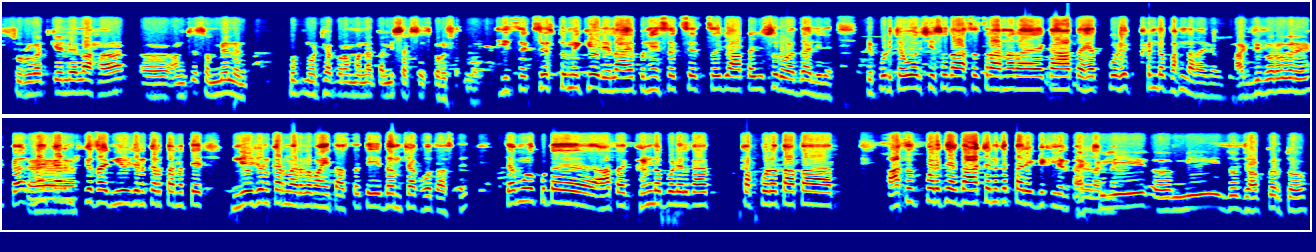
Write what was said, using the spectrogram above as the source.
सुरुवात केलेला हा आमचं संमेलन खूप मोठ्या प्रमाणात आम्ही सक्सेस करू शकलो. ही सक्सेस तुम्ही केलेलं आहे पण हे सक्सेसचं जे आता जी सुरुवात झालेली आहे ते पुढच्या वर्षी सुद्धा असंच राहणार आहे का? आता ह्यात पुढे खंड पडणार आहे का? अगदी बरोबर आहे. का- नाही कारण की कसं आहे नियोजन करताना ते नियोजन करणाऱ्याला माहीत असतं ते दमचाक होत असते. त्यामुळे कुठं आता खंड पडेल का? का परत आता असंच परत एकदा अचानकच तारीख डिक्लेअर करावी लागली ऍक्च्युली मी जो जॉब करतो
